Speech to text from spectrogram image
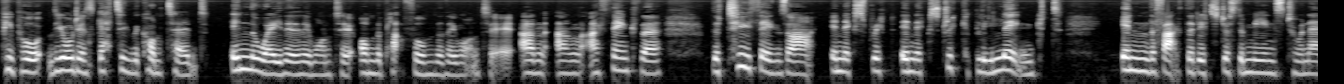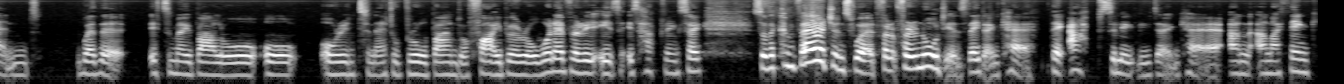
people, the audience getting the content in the way that they want it on the platform that they want it. And, and I think that the two things are inextric- inextricably linked in the fact that it's just a means to an end, whether it's mobile or, or, or internet or broadband or fiber or whatever is, is happening. So, so the convergence word for, for an audience, they don't care. They absolutely don't care. And, and I think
